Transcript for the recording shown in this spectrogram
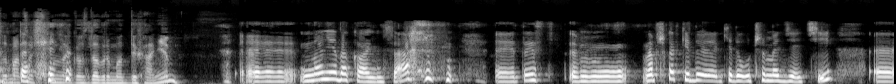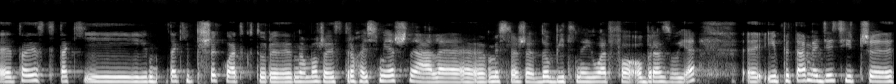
to ma coś tak. wspólnego z dobrym oddychaniem? E, no nie do końca. E, to jest na przykład, kiedy, kiedy uczymy dzieci, e, to jest taki, taki przykład, który no może jest trochę śmieszny, ale myślę, że dobitny i łatwo obrazuje. I pytamy dzieci, czy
